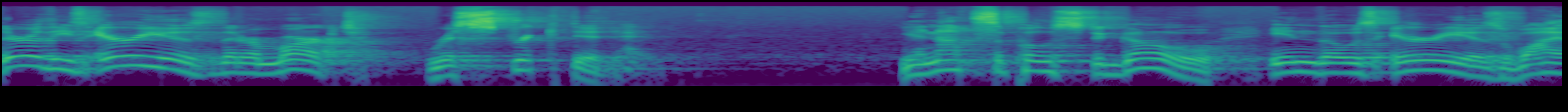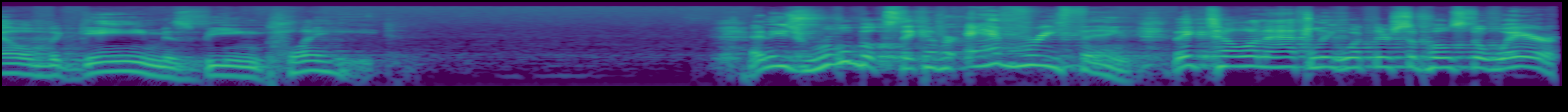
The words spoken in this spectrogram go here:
there are these areas that are marked restricted. You're not supposed to go in those areas while the game is being played. And these rule books, they cover everything. They tell an athlete what they're supposed to wear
